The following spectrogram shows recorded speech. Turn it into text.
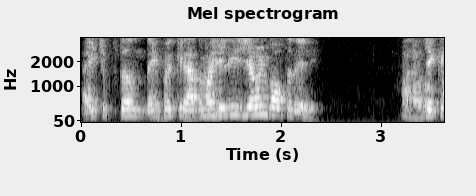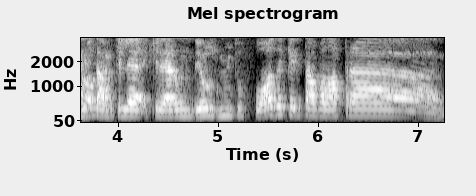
Aí, tipo, tam- daí foi criada uma religião em volta dele. Caralho, Que acreditava que ele, é- que ele era um deus muito foda, que ele tava lá pra.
